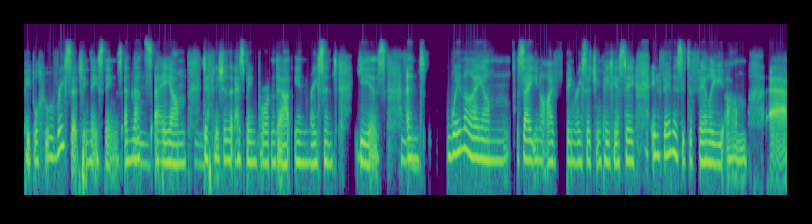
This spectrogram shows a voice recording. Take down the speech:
people who are researching these things. And that's mm. a um, mm. definition that has been broadened out in recent years. Mm. And when I um, say, you know, I've been researching PTSD, in fairness, it's a fairly um, uh,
